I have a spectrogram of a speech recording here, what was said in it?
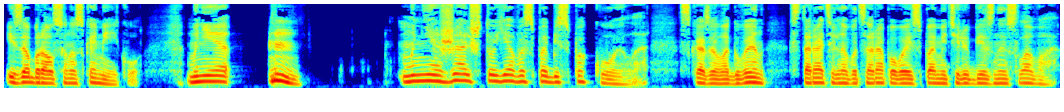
и забрался на скамейку. «Мне... мне жаль, что я вас побеспокоила», — сказала Гвен, старательно выцарапывая из памяти любезные слова.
